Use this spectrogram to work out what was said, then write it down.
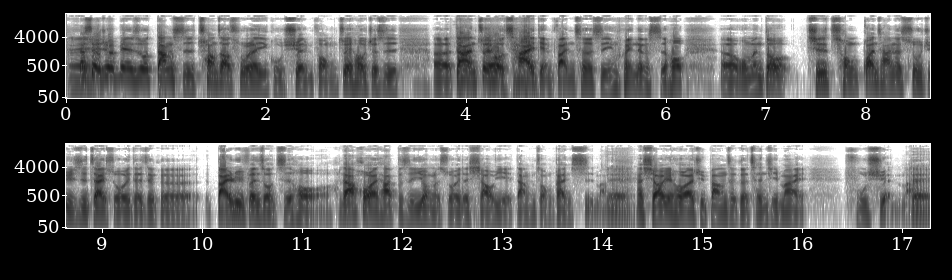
那所以就会变成说，当时创造出了一股旋风，最后就是呃，当然最后差一点翻车，是因为那个时候呃，我们都其实从观察那数据是在所谓的这个白绿分手之后，那后来他不是用了所谓的小野当总干事嘛，对，那小野后来去帮这个陈其迈。辅选嘛，对，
